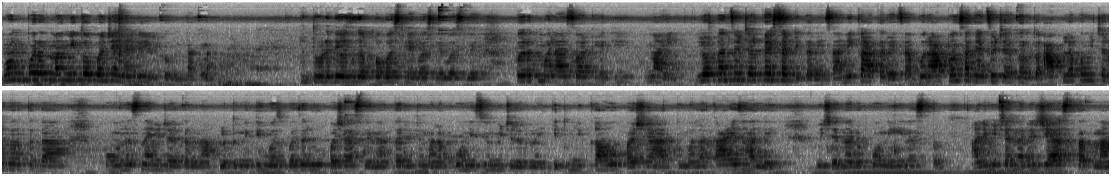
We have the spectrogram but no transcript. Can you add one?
म्हणून परत मग मी तो पण चॅनल डिलीट करून टाकला. थोडे दिवस गप्प बसले बसले बसले. परत मला असं वाटलं की नाही लोकांचा विचार कशासाठी करायचा आणि का करायचा? बरं आपण सगळ्यांचा विचार करतो. आपला पण विचार करतं का? कोणच नाही विचार करणार. आपलं तुम्ही दिवसभर जरी उपाशी असले ना तरी तुम्हाला कोणीच येऊन विचारत नाही की तुम्ही का उपाशी आहात? तुम्हाला काय झालं आहे विचारणारं कोणीही नसतं. आणि विचारणारे जे असतात ना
